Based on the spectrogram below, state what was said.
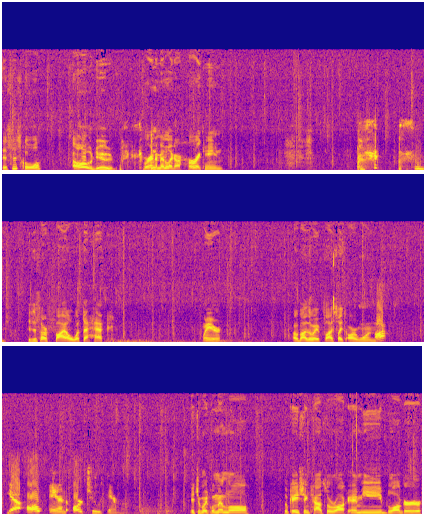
This is cool. Oh dude. We're in the middle of like a hurricane. Is this our file? What the heck? Where? Oh, by the way, flashlights are one. R, yeah, Alt and R2 camera. It's your boy Coleman Law. Location Castle Rock ME blogger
